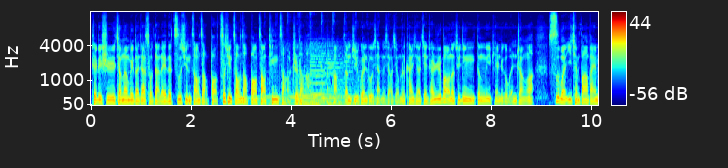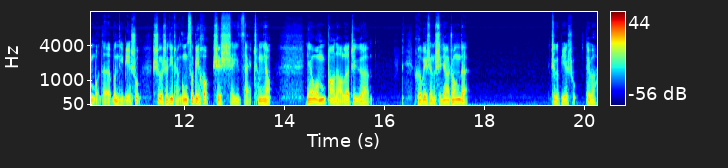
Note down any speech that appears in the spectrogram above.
这里是江南为大家所带来的资讯早早报，资讯早早报，早听早知道。好，咱们继续关注一下面的消息。我们来看一下《检察日报》呢，最近登了一篇这个文章啊，四万一千八百亩的问题别墅，涉事地产公司背后是谁在撑腰？你看，我们报道了这个河北省石家庄的这个别墅，对吧？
